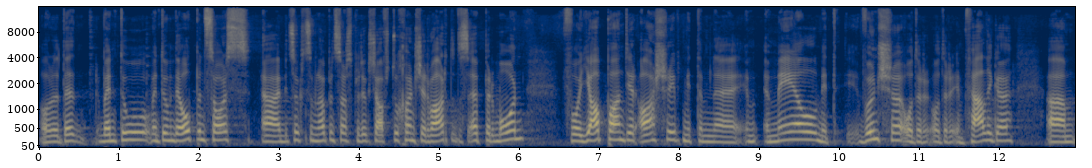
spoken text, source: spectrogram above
Oder de, wenn du, wenn du in der Open Source, äh, in Bezug zu einem Open Source Produkt schaffst, du kannst erwarten, dass jemand morgen von Japan dir anschreibt mit einem, einem Mail, mit Wünschen oder, oder Empfehlungen. Ähm,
